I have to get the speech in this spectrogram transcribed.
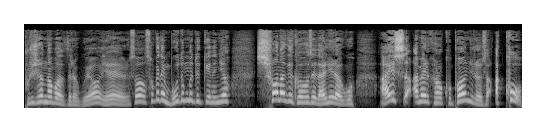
부리셨나 보더라고요. 예. 그래서 소개된 모든 분들께는요, 시원하게 그 허세 날리라고 아이스 아메리카노 쿠폰 줄여서 아쿠!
